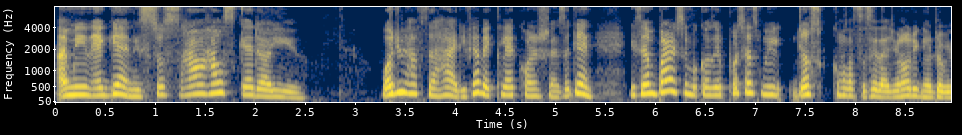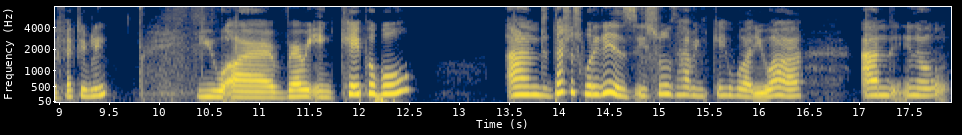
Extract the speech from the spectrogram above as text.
I mean, again, it's just how, how scared are you? What do you have to hide? If you have a clear conscience, again, it's embarrassing because a process just comes out to say that you're not doing your job effectively. You are very incapable. And that's just what it is. It shows how incapable that you are. And, you know,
